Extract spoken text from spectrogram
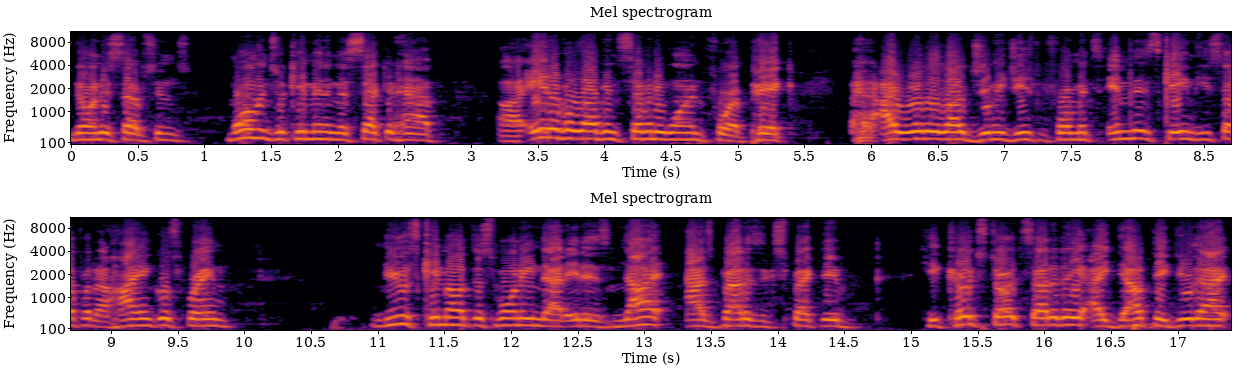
no interceptions. Mullens, who came in in the second half, uh, 8 of 11, 71 for a pick. I really love Jimmy G's performance. In this game, he suffered a high ankle sprain. News came out this morning that it is not as bad as expected. He could start Saturday. I doubt they do that,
